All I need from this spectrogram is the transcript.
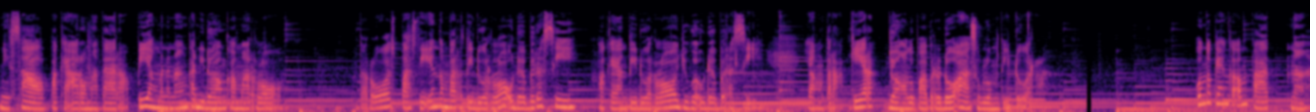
Misal, pakai aromaterapi yang menenangkan di dalam kamar lo. Terus pastiin tempat tidur lo udah bersih. Pakaian tidur lo juga udah bersih yang terakhir, jangan lupa berdoa sebelum tidur. Untuk yang keempat, nah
